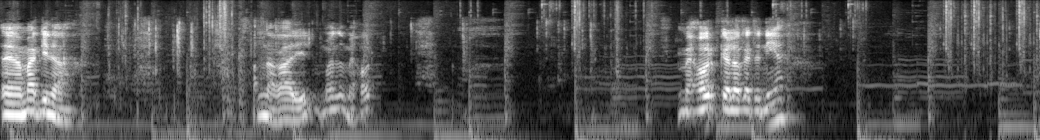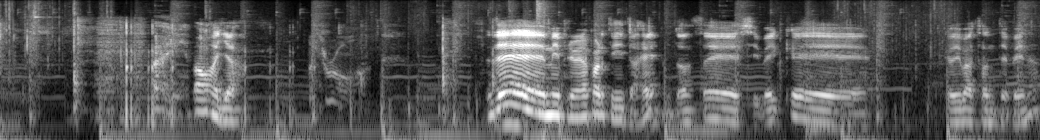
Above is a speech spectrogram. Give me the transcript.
Eh, máquina. Una Garil. Bueno, mejor. Mejor que lo que tenía. Vamos allá. De mis primeras partiditas, ¿eh? Entonces, si veis que, que doy bastante pena,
